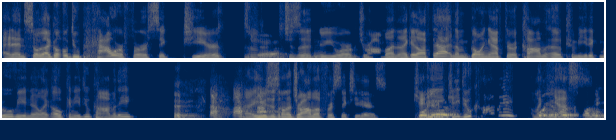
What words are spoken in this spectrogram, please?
and then so I go do power for six years yeah. which is a New York drama, and then I get off that, and I'm going after a com a comedic movie, and they're like, "Oh, can you do comedy?" uh, he was just on a drama for six years. Can, well, he, you know can he do comedy? I'm well, like, you know yes. funny?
